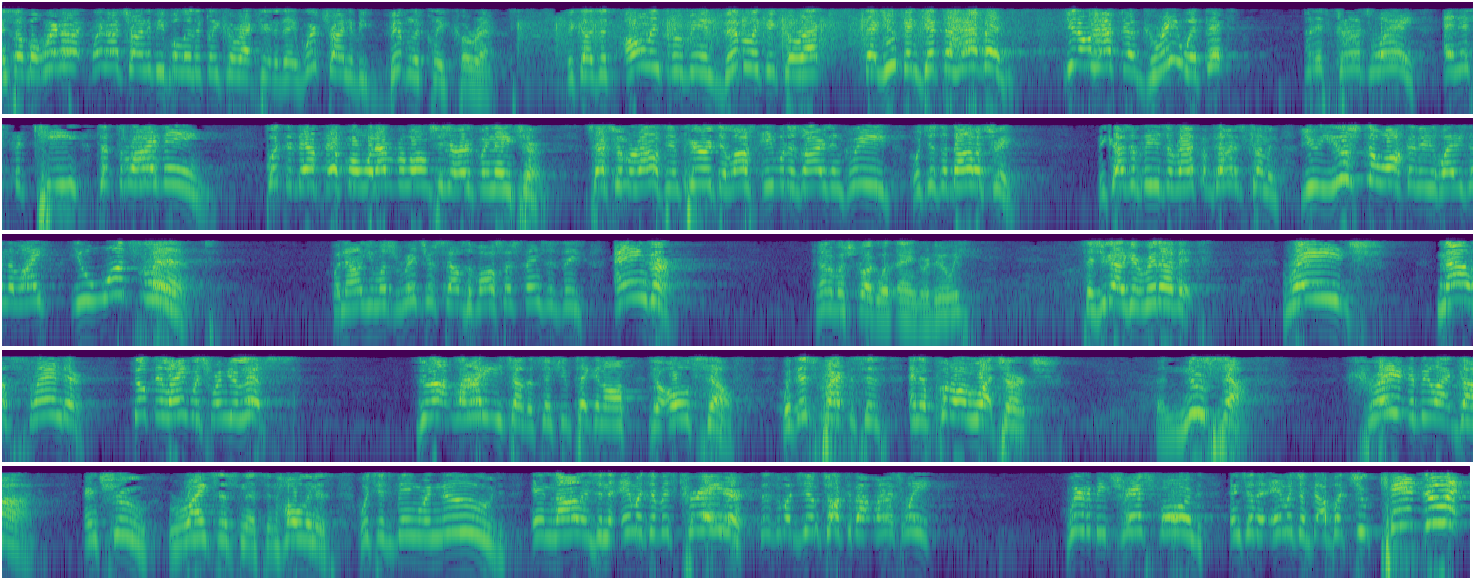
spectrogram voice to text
And so, but we're not, we're not trying to be politically correct here today. We're trying to be biblically correct. Because it's only through being biblically correct that you can get to heaven. You don't have to agree with it, but it's God's way. And it's the key to thriving. Put to death, therefore, whatever belongs to your earthly nature. Sexual morality, impurity, lust, evil desires, and greed, which is idolatry. Because of these, the wrath of God is coming. You used to walk in these ways in the life you once lived. But now you must rid yourselves of all such things as these. Anger. None of us struggle with anger, do we? Says you gotta get rid of it. Rage, malice, slander, filthy language from your lips. Do not lie to each other since you've taken off your old self. With this practices and have put on what, church? The new self, created to be like God in true righteousness and holiness, which is being renewed in knowledge in the image of its creator. This is what Jim talked about last week. We're to be transformed into the image of God, but you can't do it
